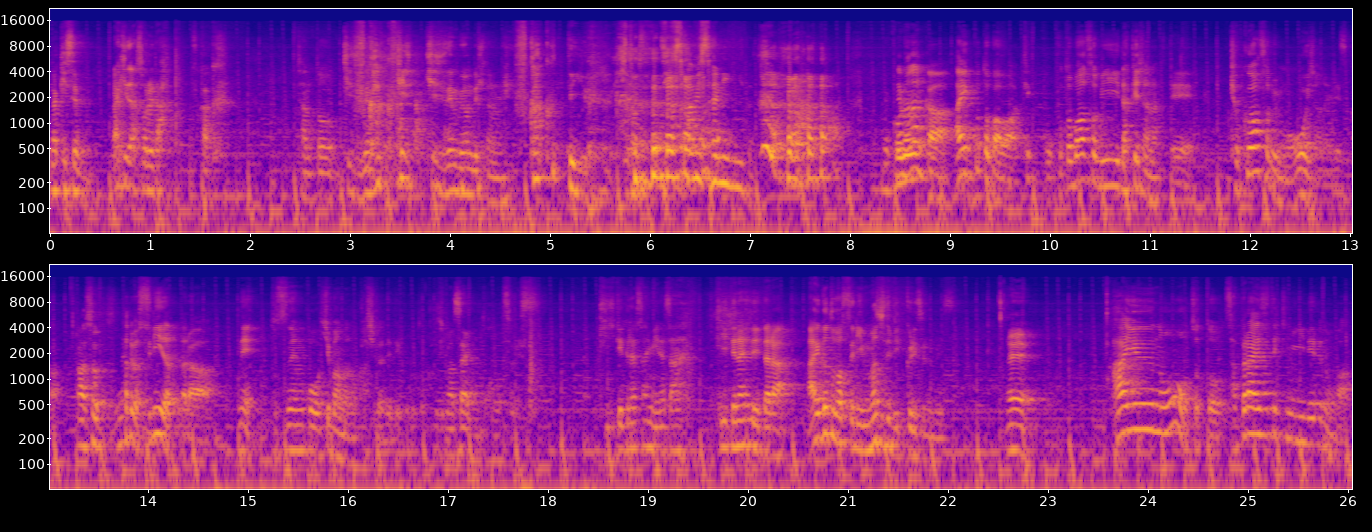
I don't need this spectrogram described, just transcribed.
ラッキーセブン。ラキだそれだ。深く。ちゃんと記事全部記事全部読んできたのに。深くっていう人久々に見た ででもなんか合言葉は結構言葉遊びだけじゃなくて曲遊びも多いじゃないですか。あそうですね。例えば3だったらね突然こう火花の歌詞が出てくるとか。一番最後のところそうです。聞いてください皆さん。聞いてない人いたら合言葉3マジでびっくりするんです。えああいうのをちょっとサプライズ的に入れるのが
